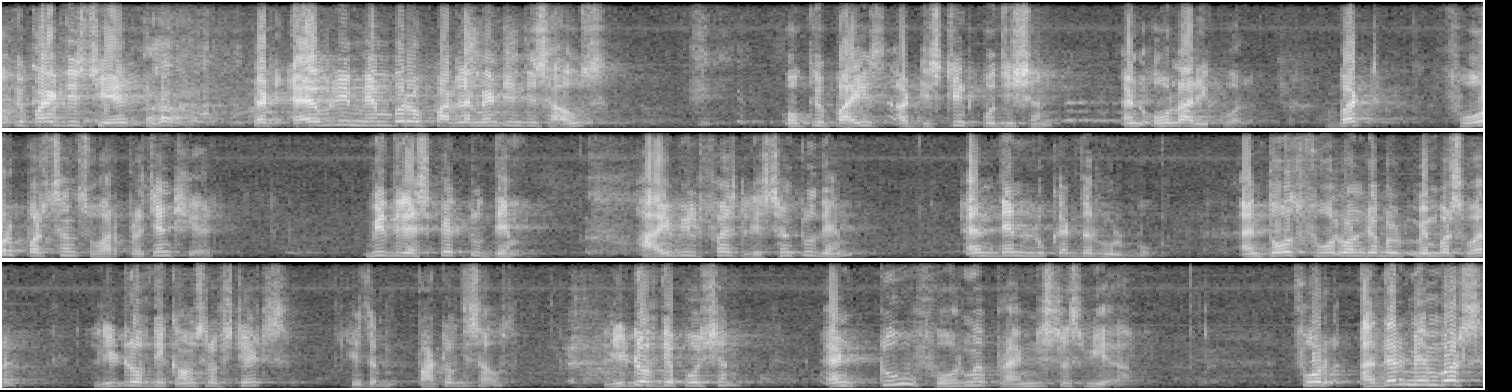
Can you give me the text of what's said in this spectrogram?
occupied this chair that every member of parliament in this house occupies a distinct position and all are equal. But four persons who are present here, with respect to them, I will first listen to them and then look at the rule book. And those four honorable members were leader of the Council of States, he is a part of this house, leader of the opposition, and two former prime ministers we have. For other members,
